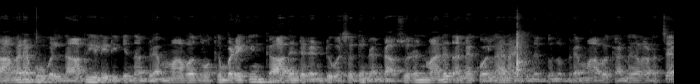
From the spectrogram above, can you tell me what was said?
താമരപ്പൂവിൽ നാഭിയിലിരിക്കുന്ന ബ്രഹ്മാവ് നോക്കുമ്പോഴേക്കും കാതിന്റെ രണ്ടു വശത്തും രണ്ടാസുരന്മാർ തന്നെ കൊല്ലാനായിട്ട് നിൽക്കുന്നു. ബ്രഹ്മാവ് കണ്ണുകളടച്ച്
